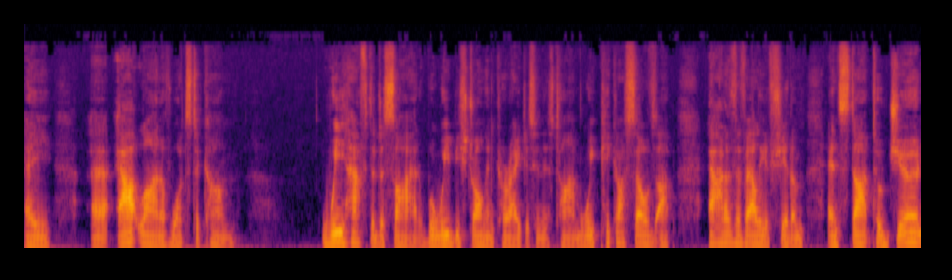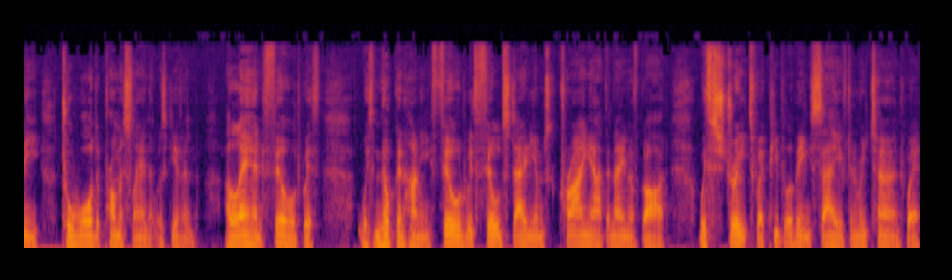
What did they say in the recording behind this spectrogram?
a, a outline of what's to come. We have to decide will we be strong and courageous in this time? Will we pick ourselves up out of the valley of Shittim and start to journey toward the promised land that was given. A land filled with, with milk and honey, filled with filled stadiums crying out the name of God, with streets where people are being saved and returned, where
